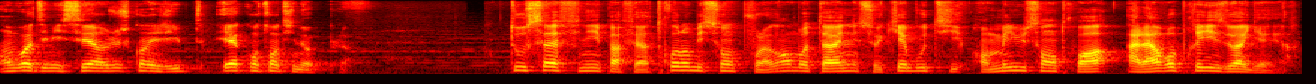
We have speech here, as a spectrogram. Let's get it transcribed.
envoie des émissaires jusqu'en Égypte et à Constantinople. Tout ça finit par faire trop d'ambition pour la Grande-Bretagne, ce qui aboutit en 1803 à la reprise de la guerre.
